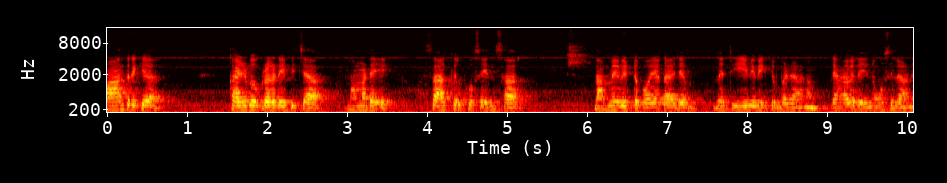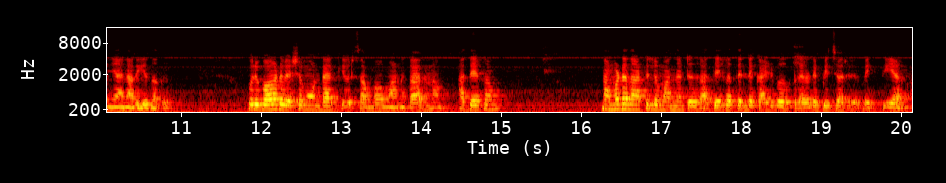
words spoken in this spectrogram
മാന്ത്രിക കഴിവ് പ്രകടിപ്പിച്ച നമ്മുടെ സാക്കിർ ഹുസൈൻ സാർ നമ്മെ വിട്ടുപോയ കാര്യം ഇന്ന് ടി വി വയ്ക്കുമ്പോഴാണ് രാവിലെ ന്യൂസിലാണ് ഞാൻ അറിയുന്നത്. ഒരുപാട് വിഷമമുണ്ടാക്കിയ ഒരു സംഭവമാണ്. കാരണം അദ്ദേഹം നമ്മുടെ നാട്ടിലും വന്നിട്ട് അദ്ദേഹത്തിന്റെ കഴിവ് പ്രകടിപ്പിച്ച ഒരു വ്യക്തിയാണ്.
